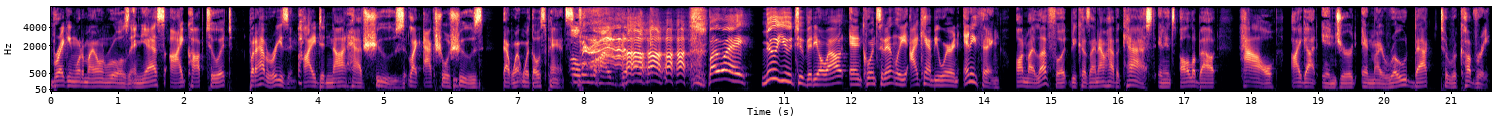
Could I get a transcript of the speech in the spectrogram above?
breaking one of my own rules. And yes, I cop to it, but I have a reason. I did not have shoes, like actual shoes that went with those pants. Oh my god. By the way, new YouTube video out, and coincidentally, I can't be wearing anything on my left foot because I now have a cast, and it's all about how I got injured and my road back to recovery.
